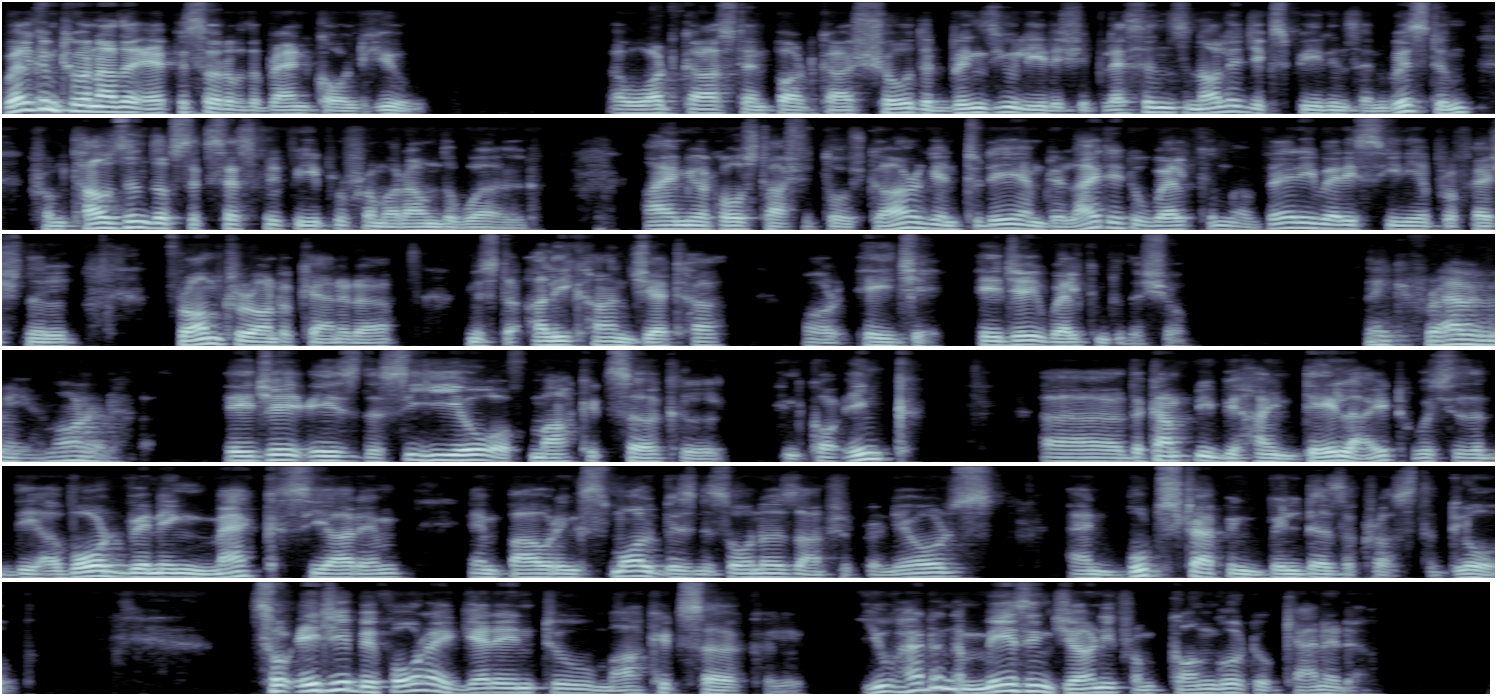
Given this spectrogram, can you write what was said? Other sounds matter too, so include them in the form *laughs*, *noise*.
Welcome to another episode of The Brand Called You, a podcast and podcast show that brings you leadership lessons, knowledge, experience, and wisdom from thousands of successful people from around the world. I'm your host, Ashutosh Garg, and today I'm delighted to welcome a very, very senior professional from Toronto, Canada, Mr. Alykhan Jetha, or AJ. AJ, welcome to the show. Thank you for having me. I'm honored. AJ is the CEO of Marketcircle Inc., uh, the company behind Daylite, which is the award winning Mac CRM empowering small business owners, entrepreneurs, and bootstrapping builders across the globe. So, AJ, before I get into Marketcircle, you had an amazing journey from Congo to Canada.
